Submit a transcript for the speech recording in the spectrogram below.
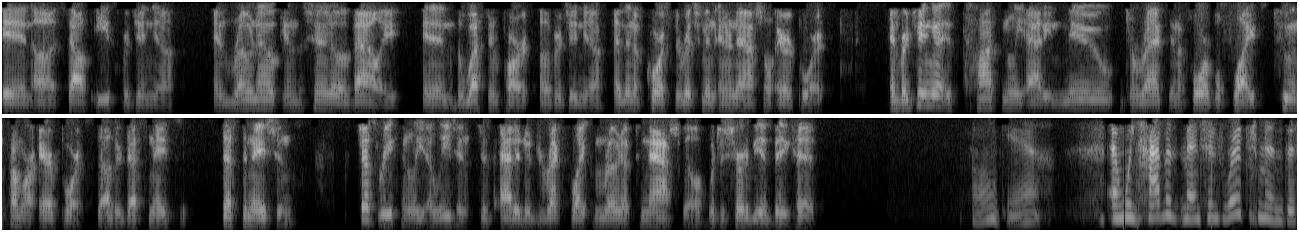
in uh, Southeast Virginia, and Roanoke in the Shenandoah Valley in the western part of Virginia, and then of course the Richmond International Airport. And Virginia is constantly adding new, direct, and affordable flights to and from our airports to other destination, destinations. Just recently, Allegiant just added a direct flight from Roanoke to Nashville, which is sure to be a big hit. Oh, yeah. And we haven't mentioned Richmond, the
